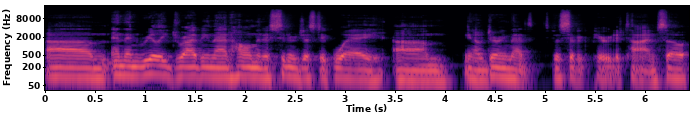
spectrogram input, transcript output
Um, and then really driving that home in a synergistic way, um, you know, during that specific period of time. So,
